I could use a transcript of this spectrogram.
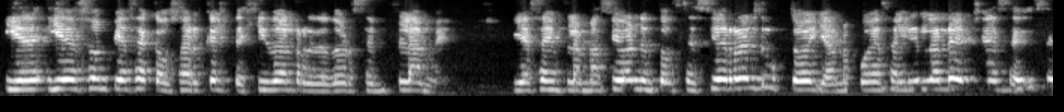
y, eso empieza a causar que el tejido alrededor se inflame. Y esa inflamación entonces cierra el ducto, ya no puede salir la leche, se, se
